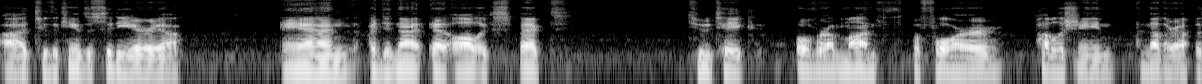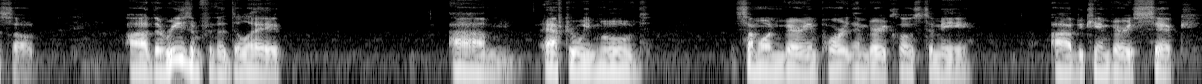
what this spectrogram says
uh, to the Kansas City area. And I did not at all expect to take over a month before publishing another episode. Uh, the reason for the delay, um, after we moved, someone very important and very close to me uh, became very sick.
